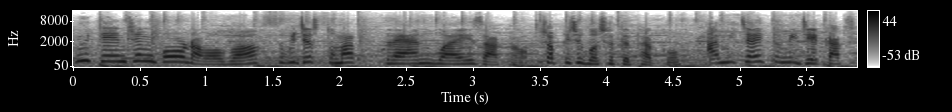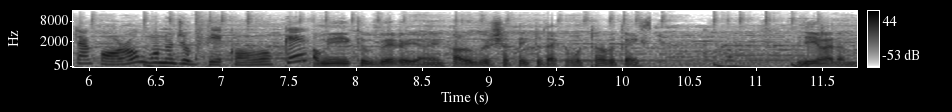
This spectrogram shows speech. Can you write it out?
তুমি টেনশন করো না, বাবা। তুমি জাস্ট তোমার প্ল্যান ওয়াইজ আগাও সবকিছু গোছাতে থাকো। আমি চাই তুমি যে কাজটা করো, মনোযোগ দিয়ে করো ওকে আমি একটু বেরোই। আমি ফারুকের সাথে একটু দেখা করতে হবে তো জি ম্যাডাম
